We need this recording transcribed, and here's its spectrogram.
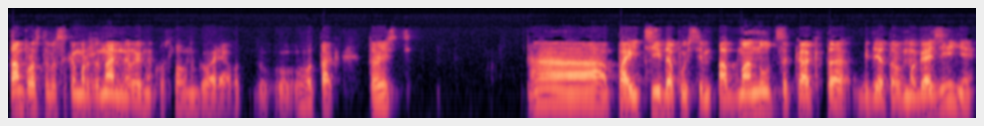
там просто высокомаржинальный рынок, условно говоря, вот, вот так. То есть э, пойти, допустим, обмануться как-то где-то в магазине,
